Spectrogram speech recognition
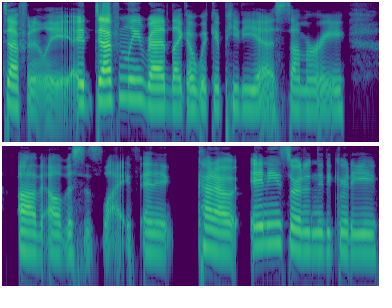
definitely it definitely read like a wikipedia summary of elvis's life and it cut out any sort of nitty gritty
